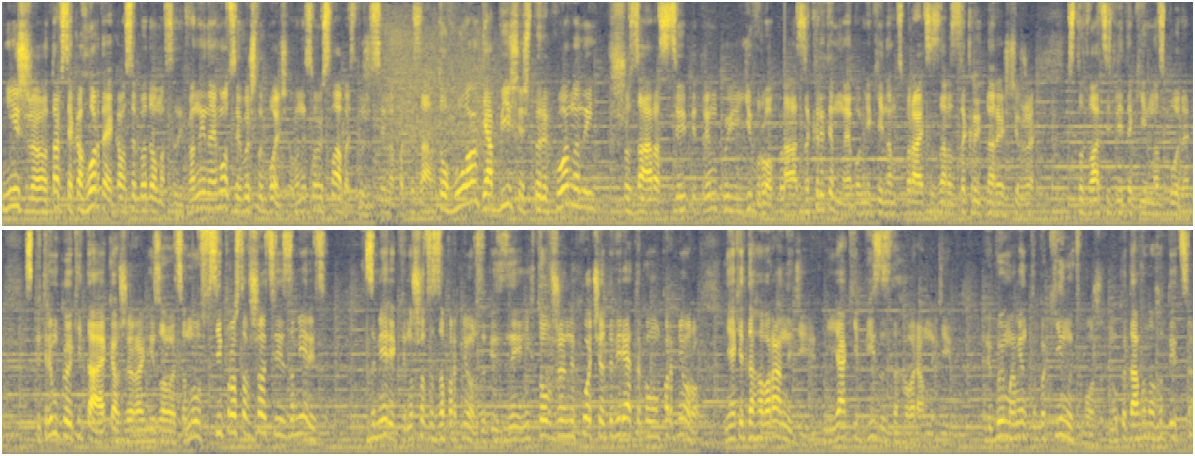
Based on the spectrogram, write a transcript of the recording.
Ніж е, та всяка горда, яка у себе вдома сидить. Вони на емоції вийшли більше. Вони свою слабость дуже сильно показали. Того я більш ніж переконаний, що зараз цією підтримкою Європи, а з закритим небом, який нам збирається зараз закрити нарешті вже 120 літаків у нас буде, з підтримкою Китаю, яка вже організовується. Ну всі просто в шоці з Америці. З Америки. Ну що це за партнер? Ніхто вже не хоче довіряти такому партнеру. Ніякі договори не діють, ніякі бізнес договори не діють. В будь-який момент тебе кинуть можуть. Ну куди воно годиться?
